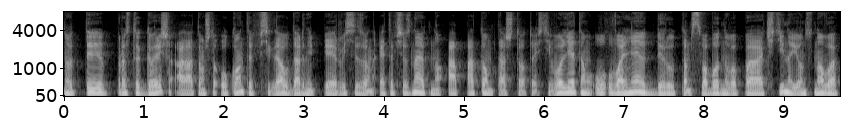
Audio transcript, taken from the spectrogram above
Ну, вот ты просто говоришь о, о том, что у Конте всегда ударный первый сезон. Это все знают, но а потом-то что? То есть его летом увольняют, берут там свободного Почтина, и он снова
